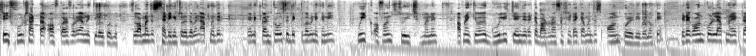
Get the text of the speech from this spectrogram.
সেই ফুল ষাটটা অফ করার পরে আমরা কীভাবে করব? সো আপনার জাস্ট সেটিংয়ে চলে যাবেন। আপনাদের এখানে কন্ট্রোলসে দেখতে পাবেন এখানে কুইক অফ অন সুইচ মানে আপনার কীভাবে গুলি চেঞ্জের একটা বাটন আছে সেটাকে আপনার জাস্ট অন করে দিবেন ওকে এটাকে অন করলে আপনার একটা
